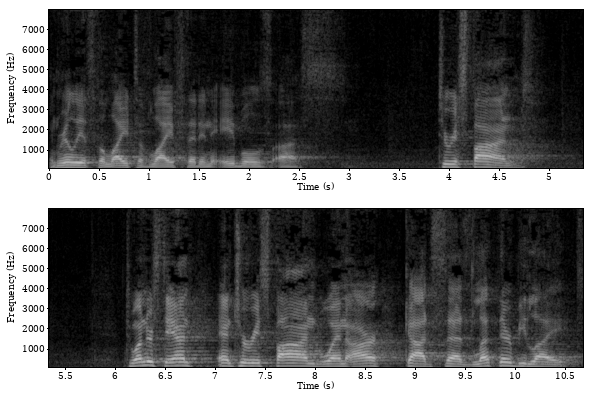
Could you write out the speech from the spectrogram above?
And really, it's the light of life that enables us to respond, to understand and to respond when our God says, Let there be light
